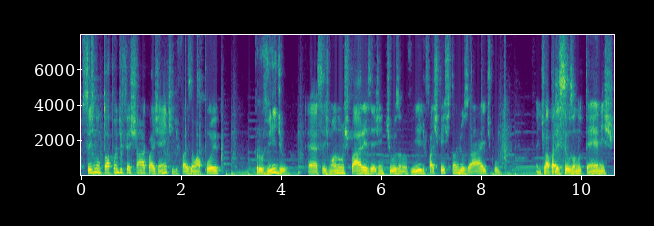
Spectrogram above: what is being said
vocês não topam de fechar com a gente, de fazer um apoio pro vídeo? É, vocês mandam uns pares e a gente usa no vídeo, faz questão de usar e, tipo, a gente vai aparecer usando o tênis,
